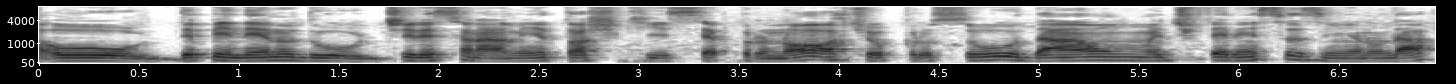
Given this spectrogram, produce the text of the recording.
ou dependendo do direcionamento, acho que se é para o norte ou para o sul, dá uma diferençazinha, não dá?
